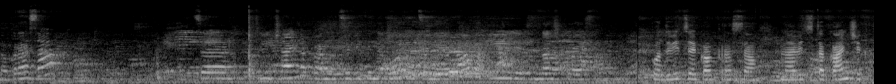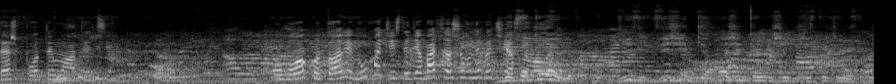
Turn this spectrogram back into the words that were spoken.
Ну, краса. Це твій чай, напевно, це вікіне оро, це моя кава і наш краса. Подивіться, яка краса. Навіть стаканчик теж по тематиці. Ого, котові вуха чистять. Я бачила, що вони вичесували. Дві, дві жінки, одна жінка і ще чистить вуха.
